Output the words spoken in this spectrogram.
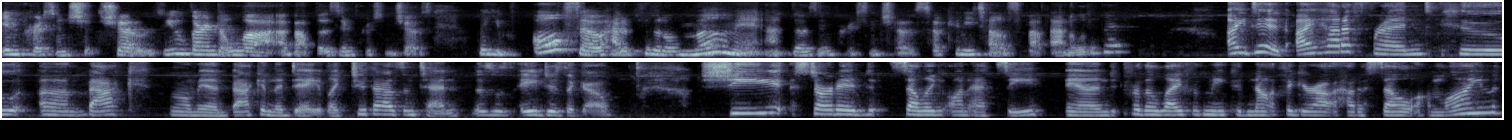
in person sh- shows. You learned a lot about those in person shows, but you've also had a pivotal moment at those in person shows. So can you tell us about that a little bit? I did. I had a friend who, um, back, oh man, back in the day, like 2010, this was ages ago, she started selling on Etsy and for the life of me could not figure out how to sell online.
